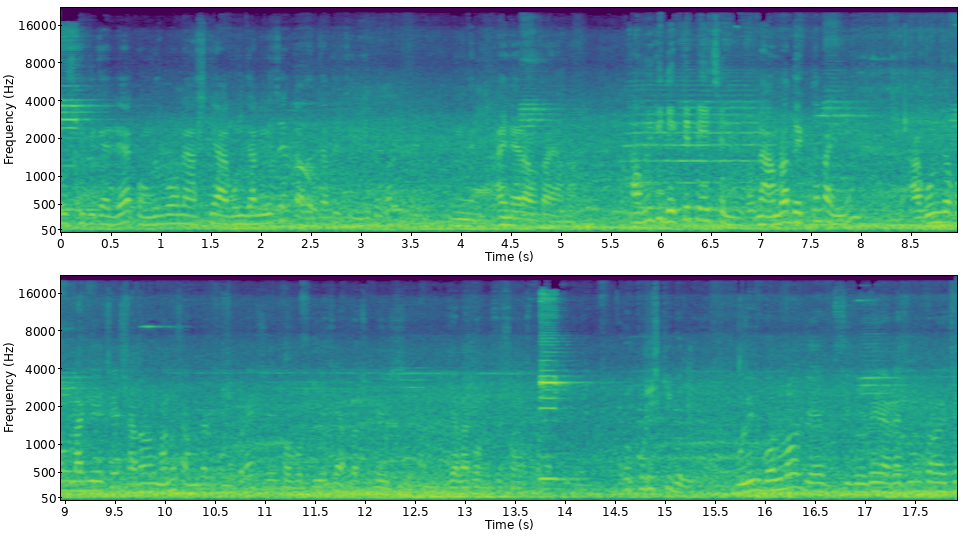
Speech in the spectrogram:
দুষ্কৃতিকারীরা কংগ্রেস ভবনে আজকে আগুন জ্বালিয়েছে তাদের যাতে চিহ্নিত করে আইনের আওতায় আনা। আপনি কি দেখতে পেয়েছেন? না আমরা দেখতে পাইনি। আগুন যখন লাগিয়েছে সাধারণ মানুষ আমাদের ফোন করে সে খবর দিয়েছে আমরা চলে এসেছি। জেলা কংগ্রেসের সমস্ত। পুলিশ কি বলল? পুলিশ বলল যে সিকিউরিটি অ্যারেঞ্জমেন্ট করা হয়েছে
